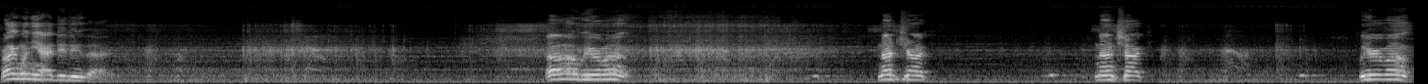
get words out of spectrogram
Right when you had to do that. Oh, Wii remote. Nunchuck. Nunchuck. Wii remote.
